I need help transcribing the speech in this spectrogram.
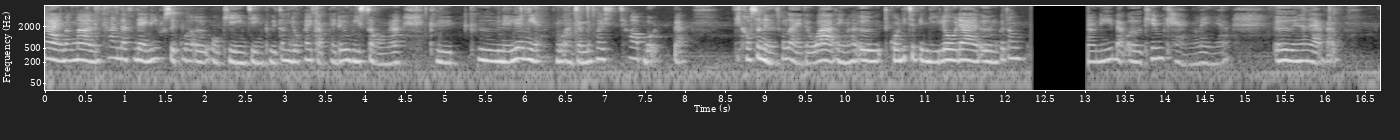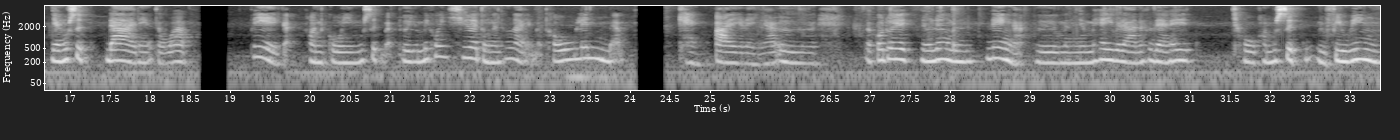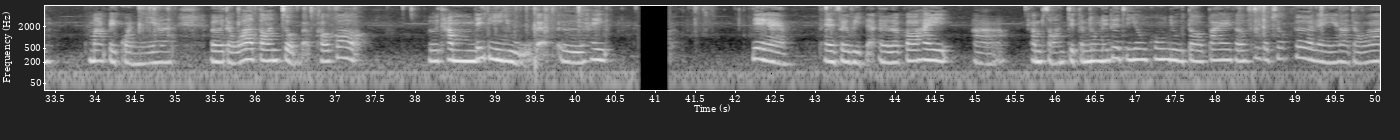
ง่ายมากๆเลยถ้านักแสดงที่รู้สึกว่าเออโอเคจริงๆ คือต้องยกให้กับ Rider V2 นะคือคือในเรื่องเนี้ยหนูอาจจะไม่ค่อยชอบบทแบบที่เขาเสนอเท่าไหร่แต่ว่าอย่างน้อยเออคนที่จะเป็นฮีโร่ได้เออมันก็ต้องแนวนี้แบบเออเข้มแข็งอะไรเงี้ยเออนั่นแหละแบบยังรู้สึกได้เนี่ยแต่ว่าพระเอกอะฮอนโกยังรู้สึกแบบเออยังไม่ค่อยเชื่อตรงนั้นเท่าไหร่แบบเขาเล่นแบบแข็งไปอะไรเงี้ยเออ แล้วก็ด้วยเนื้อเรื่องมันเร่งอะ่ะเออมันยังไม่ให้เวลานักแสดงให้โชว์ความรู้สึกหรือฟีลลิ่งมากไปกว่านี้นะเออแต่ว่าตอนจบแบบเขาก็เออทำได้ดีอยู่แบบเออให้เรียกยังไงอะแฟนเซอร์วิสอะเออแล้วก็ให้อ่าคำสอนจิตจำนงในเดือนจะยังคงอยู่ต่อไปต่อสู้กับช็อกเกอร์อะไรอย่างเงี้ยค่ะ แต่ว่า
